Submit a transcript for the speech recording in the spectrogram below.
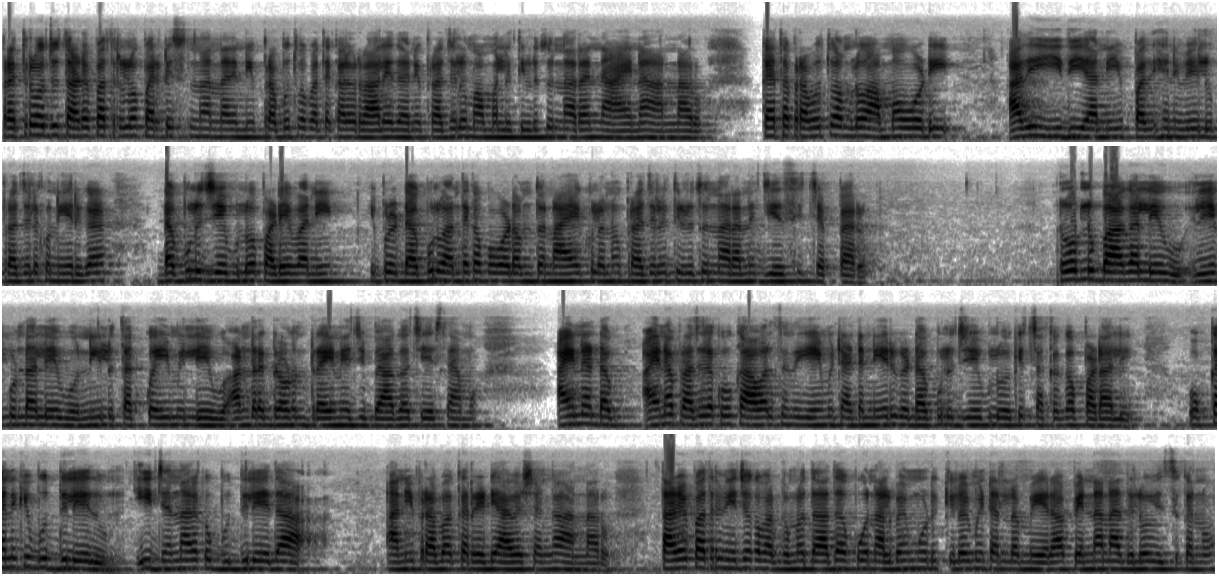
ప్రతిరోజు తాడిపత్రిలో పర్యటిస్తున్నానని ప్రభుత్వ పథకాలు రాలేదని ప్రజలు మమ్మల్ని తిడుతున్నారని ఆయన అన్నారు. గత ప్రభుత్వంలో అమ్మ ఒడి అది ఇది అని పదిహేను వేలు ప్రజలకు నేరుగా డబ్బులు జేబులో పడేవని ఇప్పుడు డబ్బులు అందకపోవడంతో నాయకులను ప్రజలు తిడుతున్నారని జేసీ చెప్పారు. రోడ్లు బాగా లేవు లేకుండా లేవు నీళ్ళు తక్కువ ఏమీ లేవు అండర్ గ్రౌండ్ డ్రైనేజీ బాగా చేశాము. అయినా డబ్ అయినా ప్రజలకు కావాల్సింది ఏమిటంటే నేరుగా డబ్బులు జేబులోకి చక్కగా పడాలి. ఒక్కనికి బుద్ధి లేదు. ఈ జనాలకు బుద్ధి లేదా? అని ప్రభాకర్ రెడ్డి ఆవేశంగా అన్నారు. తాడేపత్రి నియోజకవర్గంలో దాదాపు నలభై మూడు కిలోమీటర్ల మేర పెన్నా నదిలో ఇసుకను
